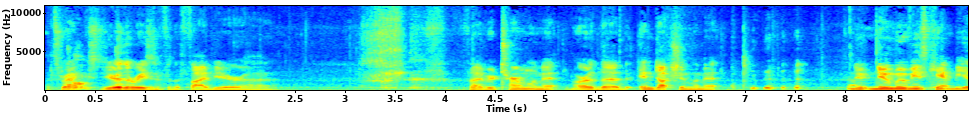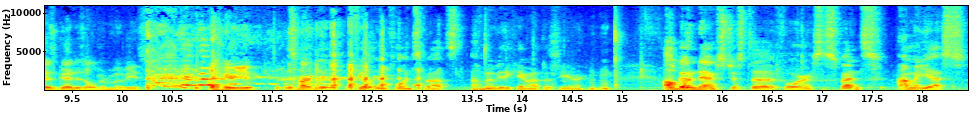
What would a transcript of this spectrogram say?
That's right. 'cause you're the reason for the five year uh, five year term limit or the, the induction limit. new, new movies can't be as good as older movies. I hear you. It's hard to feel influenced about a movie that came out this year. I'll go next just uh, for suspense. I'm a yes.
